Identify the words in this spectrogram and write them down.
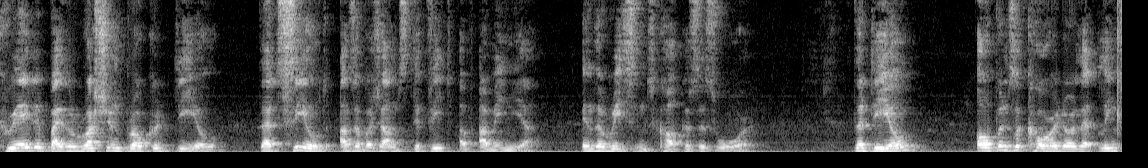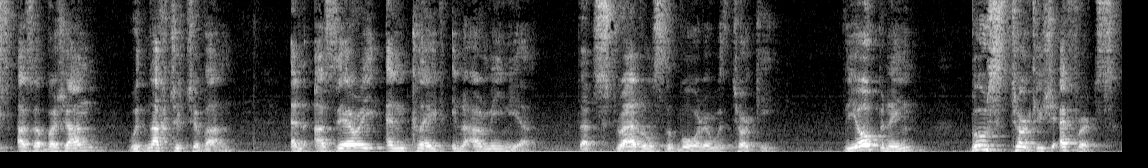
created by the Russian brokered deal that sealed Azerbaijan's defeat of Armenia in the recent Caucasus War. The deal opens a corridor that links Azerbaijan with Nakhchivan, an Azeri enclave in Armenia that straddles the border with Turkey. The opening boosts Turkish efforts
